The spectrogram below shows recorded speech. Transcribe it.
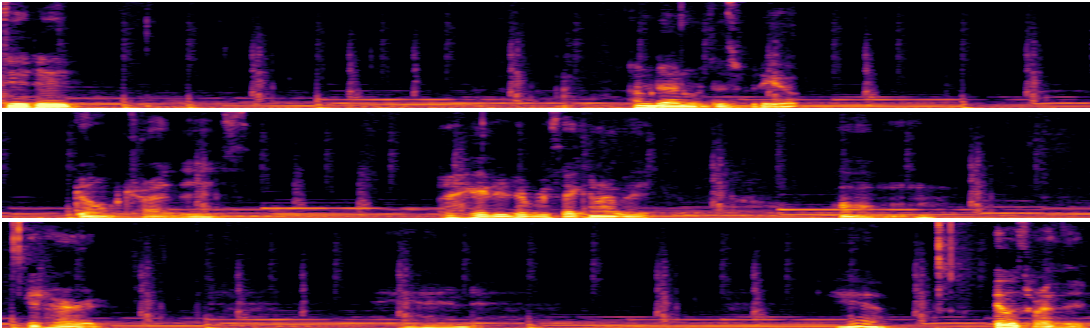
Did it. I'm done with this video. Don't try this. I hated every second of it. Um, it hurt. And yeah, it was worth it.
